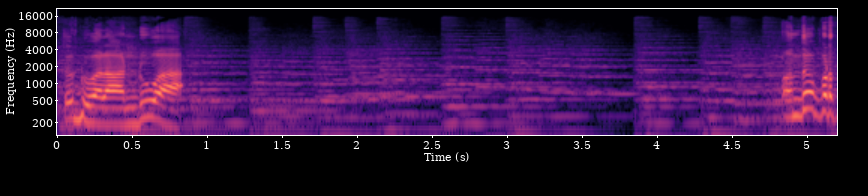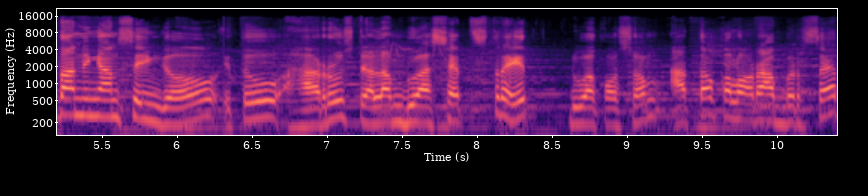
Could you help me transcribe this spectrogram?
itu dua lawan dua. Untuk pertandingan single itu harus dalam dua set straight 2-0 atau kalau rubber set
